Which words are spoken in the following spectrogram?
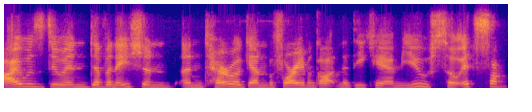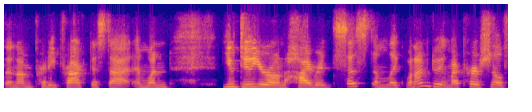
I was doing divination and tarot again before I even got into DKMU. So it's something I'm pretty practiced at. And when you do your own hybrid system, like when I'm doing my personal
